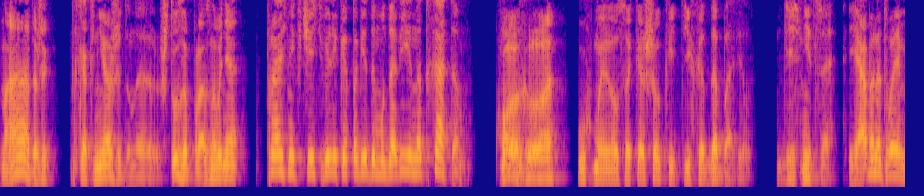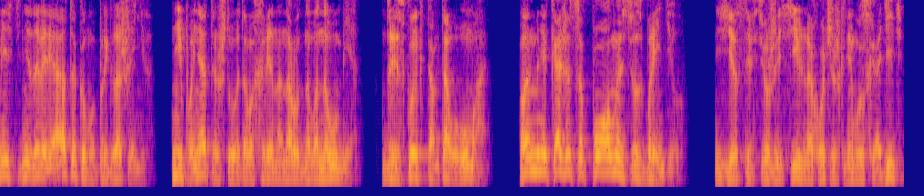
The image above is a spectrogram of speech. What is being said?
«А, даже как неожиданно. Что за празднование?» Праздник в честь Великой Победы Мудавии над Хатом». «Ого!» — ухмыльнулся Кошок и тихо добавил. «Десница, я бы на твоем месте не доверял такому приглашению. Непонятно, что у этого хрена народного на уме. Да и сколько там того ума. Он, мне кажется, полностью сбрендил. Если все же сильно хочешь к нему сходить,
